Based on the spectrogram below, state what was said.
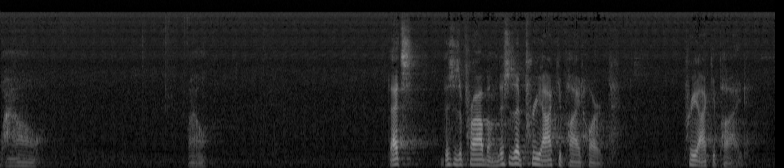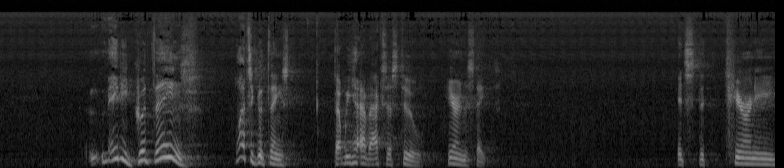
Wow. Wow. That's, this is a problem. This is a preoccupied heart. Preoccupied. Maybe good things, lots of good things that we have access to here in the States. It's the tyranny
